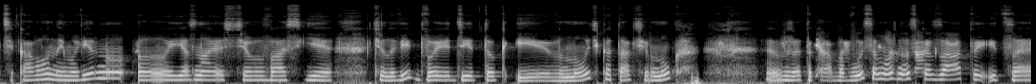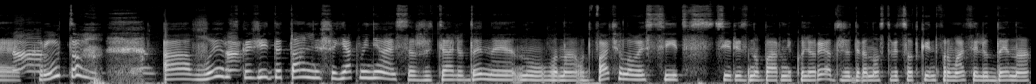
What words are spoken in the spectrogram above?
Цікаво, неймовірно. Е, Я знаю, що у вас є чоловік, двоє діток і внучка, так, чи внук. Е, Вже така бабуся, можна сказати, і це круто. А ви розкажіть детальніше, як міняється життя людини? Ну, вона от бачила весь світ, ці різнобарвні кольори, адже 90% інформації людина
